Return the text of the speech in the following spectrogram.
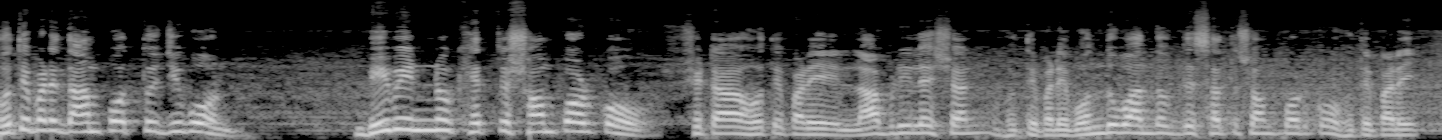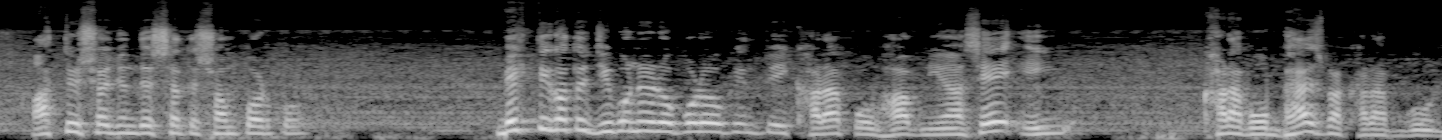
হতে পারে দাম্পত্য জীবন বিভিন্ন ক্ষেত্রে সম্পর্ক, সেটা হতে পারে লাভ রিলেশন হতে পারে বন্ধুবান্ধবদের সাথে সম্পর্ক, হতে পারে আত্মীয় স্বজনদের সাথে সম্পর্ক। ব্যক্তিগত জীবনের ওপরেও কিন্তু এই খারাপ প্রভাব নিয়ে আসে, এই খারাপ অভ্যাস বা খারাপ গুণ।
